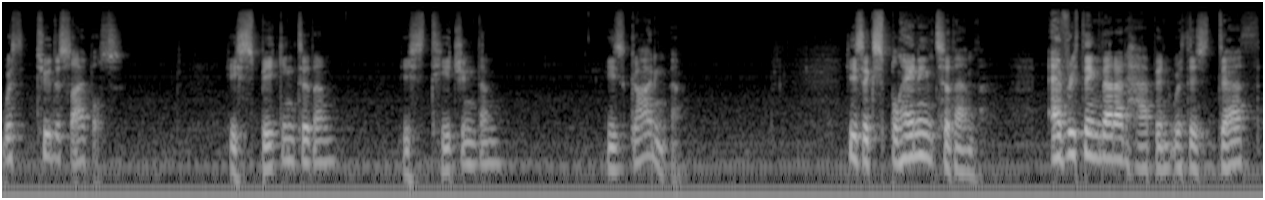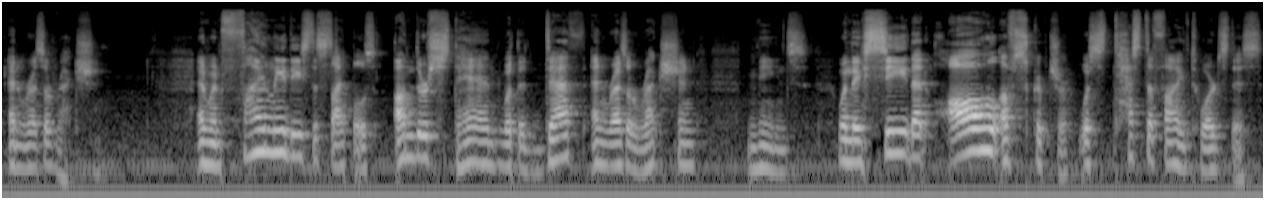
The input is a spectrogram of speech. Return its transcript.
with two disciples. He's speaking to them, he's teaching them, he's guiding them. He's explaining to them everything that had happened with his death and resurrection. And when finally these disciples understand what the death and resurrection means when they see that all of Scripture was testifying towards this.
